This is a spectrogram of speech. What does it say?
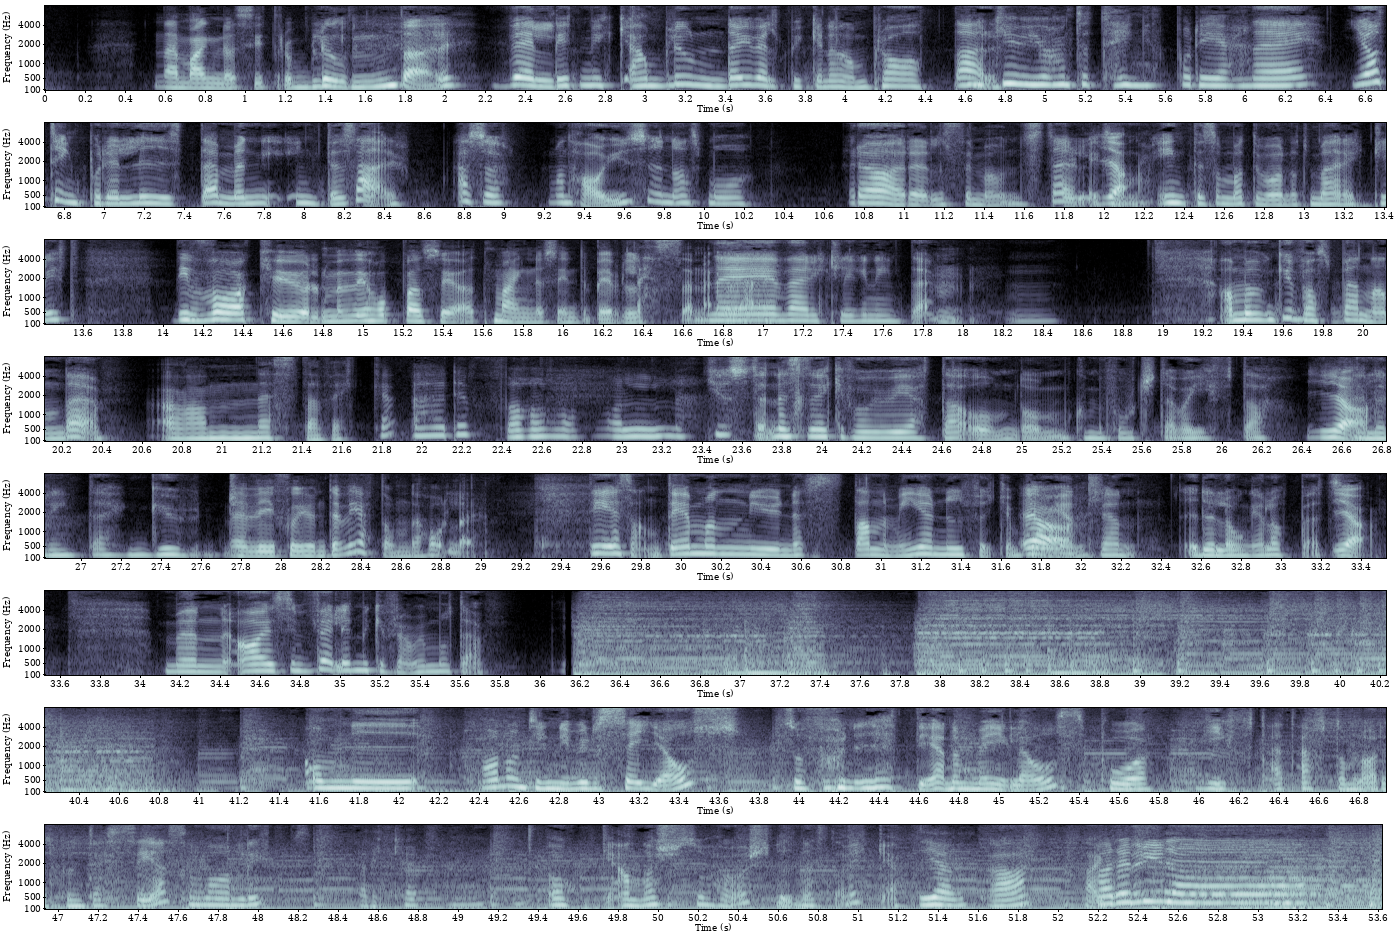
när Magnus sitter och blundar. Väldigt mycket, han blundar ju väldigt mycket när han pratar. Men Gud, jag har inte tänkt på det. Nej, jag har tänkt på det lite men inte så här. Alltså man har ju sina små rörelsemönster liksom. Inte som att det var något märkligt. Det var kul men vi hoppas ju att Magnus inte blev ledsen över det Nej, verkligen inte. Mm. Ja men gud vad spännande. Ja, nästa vecka är det val. Just det, nästa vecka får vi veta om de kommer fortsätta vara gifta Ja. eller inte. Gud. Men vi får ju inte veta om det håller. Det är sant, det är man ju nästan mer nyfiken på Ja. egentligen i det långa loppet. Ja. Men ja, jag ser väldigt mycket fram emot det. Om ni har någonting ni vill säga oss så får ni jättegärna mejla oss på gift.aftonbladet.se som vanligt. Verkligen. Och annars så hörs vi nästa vecka. Det gör vi. Ja, tack Ha det för idag!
